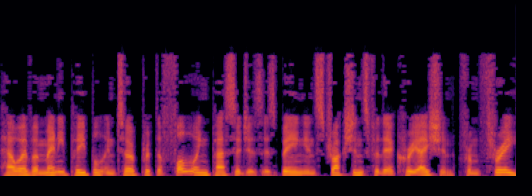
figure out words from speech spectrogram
however many people interpret the following passages as being instructions for their creation from 3,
